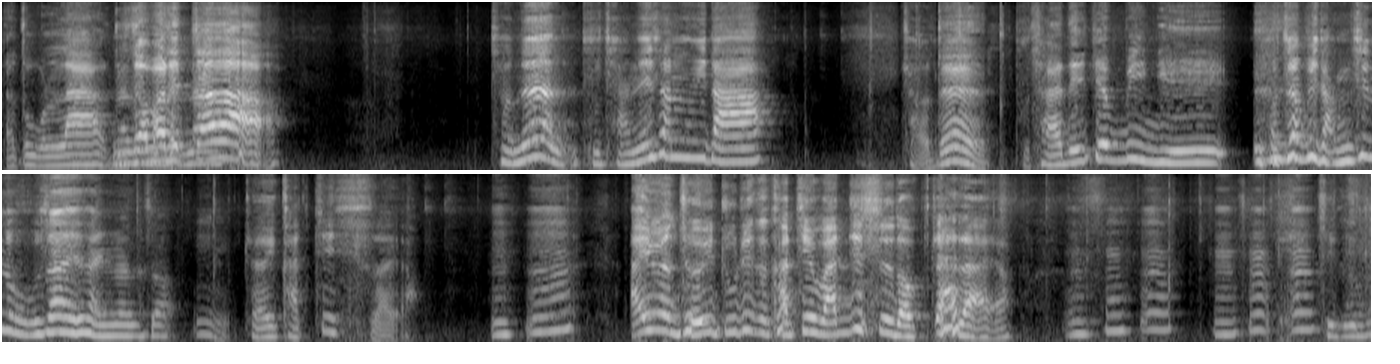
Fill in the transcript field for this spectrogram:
나도 몰라. 네가 말했잖아. 저는 부산에 삽니다. 저는 부산의 재민이. 어차피 당신은 부산에 살면서. 응, 저희 같이 있어요. 응, 응, 아니면 저희 둘이가 같이 만질 순 없잖아요. 응, 응, 응, 응, 응, 응. 지금은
